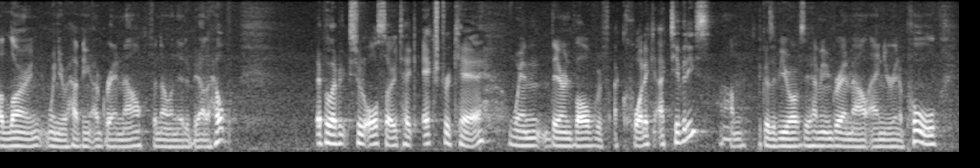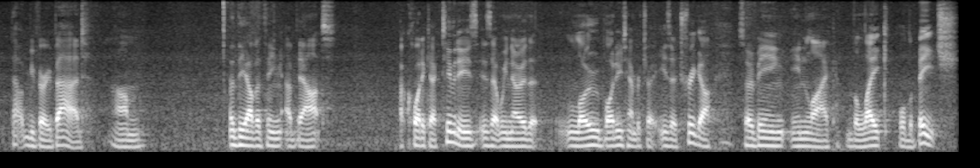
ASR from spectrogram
alone when you're having a grand mal for no one there to be able to help. Epileptics should also take extra care when they're involved with aquatic activities, um, because if you're obviously having a grand mal and you're in a pool, that would be very bad. Um, the other thing about aquatic activities is that we know that low body temperature is a trigger. So being in like the lake or the beach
